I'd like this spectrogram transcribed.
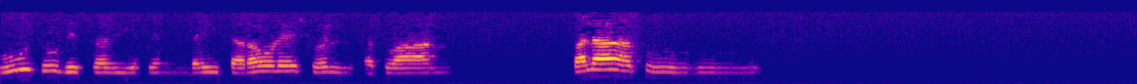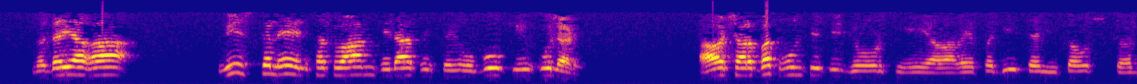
اوتو بصریخ دی ته راوړی شول اتوان فلا کوهو نو دی اغا ویست لیل ستوان چی دا سستی اوبو کی اولڑ او شربت غنتی چی جوڑ کی او اغی پدی طریقه اسکل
